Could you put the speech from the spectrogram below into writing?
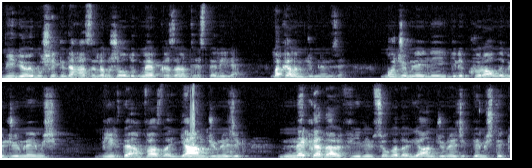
videoyu bu şekilde hazırlamış olduk map kazanım testleriyle. Bakalım cümlemize. Bu cümleyle ilgili kurallı bir cümleymiş. Birden fazla yan cümlecik ne kadar fiilimsi o kadar yan cümlecik demiştik.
